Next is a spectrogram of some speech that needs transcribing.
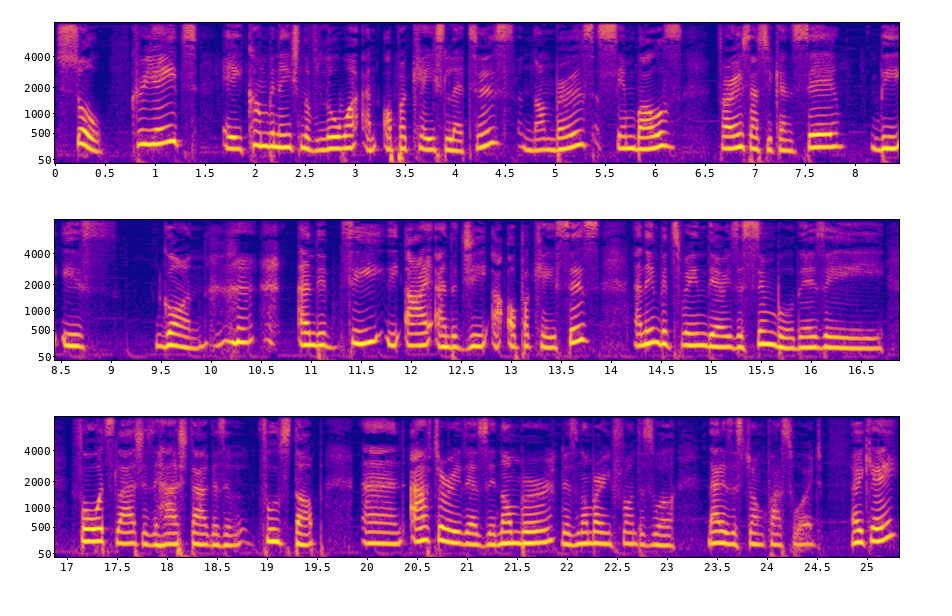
So create a combination of lower and uppercase letters, numbers, symbols. For instance, you can say B is gone. and the T, the I, and the G are uppercases. And in between, there is a symbol. There's a forward slash, there's a hashtag, there's a full stop. And after it, there's a number. There's a number in front as well. That is a strong password. Okay?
